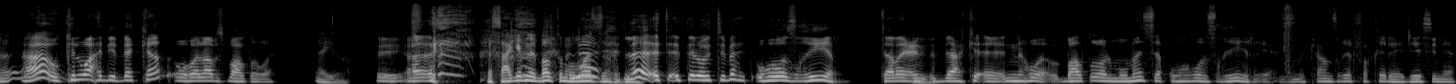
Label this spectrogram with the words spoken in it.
آه، ها؟ وكل واحد يتذكر وهو لابس بالطوة. أيوه. إيه. بس عاجبني البلطو الممزق ده. لا أنت أنت لو انتبهت وهو صغير. ترى يعني. ذاك انه هو بالطوه الممزق وهو صغير. يعني لما كان صغير فقير يا جيسون يا,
